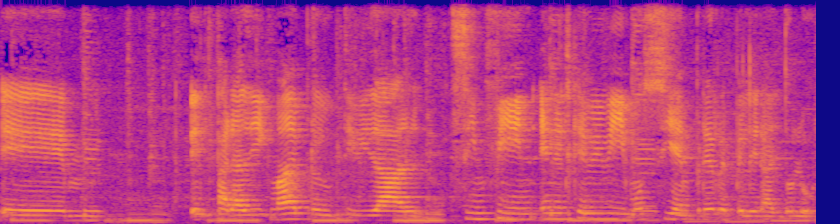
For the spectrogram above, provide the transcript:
em, el paradigma de productividad sin fin en el que vivimos siempre repelerá el dolor.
